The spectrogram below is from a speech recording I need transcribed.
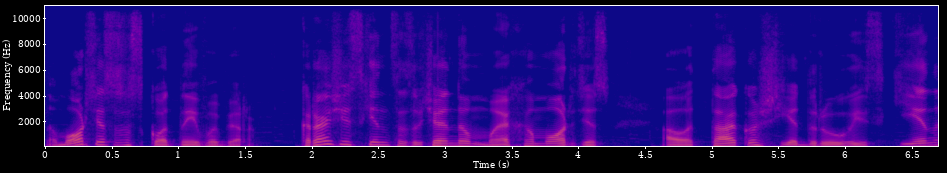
На Мортіса складний вибір. Кращий скін це, звичайно, Меха Мортіс, але також є другий скін,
